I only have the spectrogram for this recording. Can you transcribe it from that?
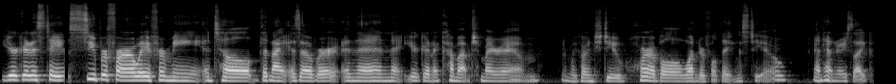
you're going to stay super far away from me until the night is over, and then you're going to come up to my room. And I'm going to do horrible, wonderful things to you. And Henry's like,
